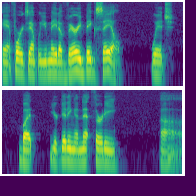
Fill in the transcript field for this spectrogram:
And for example, you made a very big sale, which, but you're getting a net 30, uh,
